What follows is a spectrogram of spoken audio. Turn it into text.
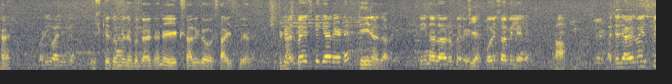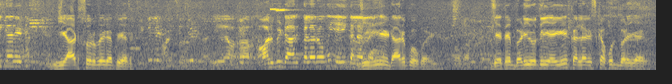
हैं? बड़ी वाली के? इसके तो मैंने बताया था ना एक साल का साइज़ पे है। भाई इसके क्या रेट है? तीन हज़ार। तीन हज़ार रुपये रेट। है। कोई सा भी ले लें। हाँ। अच्छा जावेद भाई इसकी क्या रेट है? ये आठ सौ रुपये का पेयर है। ये और भी डार्क कलर होगा यही कलर जी? डार्क होगा जैसे बड़ी होती जाएगी कलर इसका खुद बढ़ जाएगा।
